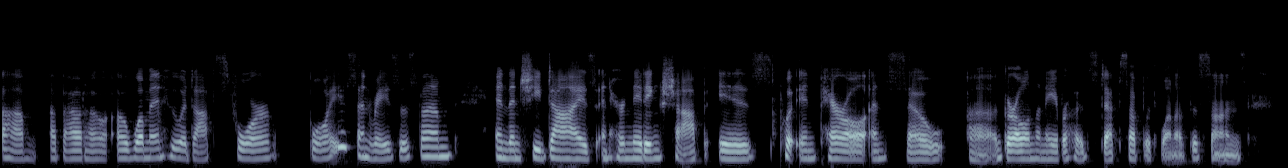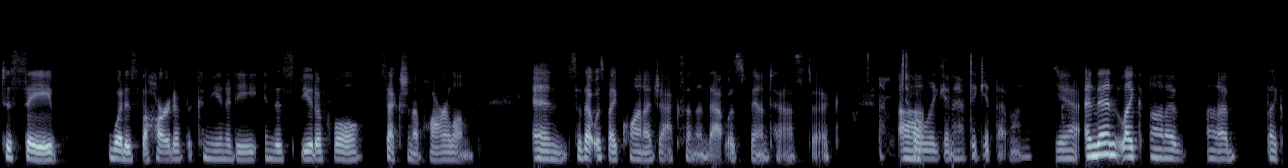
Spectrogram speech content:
um, about a, a woman who adopts four boys and raises them, and then she dies, and her knitting shop is put in peril, and so a girl in the neighborhood steps up with one of the sons to save what is the heart of the community in this beautiful section of Harlem. And so that was by Kwana Jackson, and that was fantastic. I'm totally uh, gonna have to get that one. Yeah, and then like on a on a like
